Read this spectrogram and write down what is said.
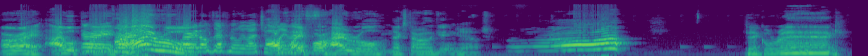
All right, I will play. right. For Hyrule. All right, I'll definitely let you I'll play, play this. for Hyrule next time on the game couch. Pickle Rick.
